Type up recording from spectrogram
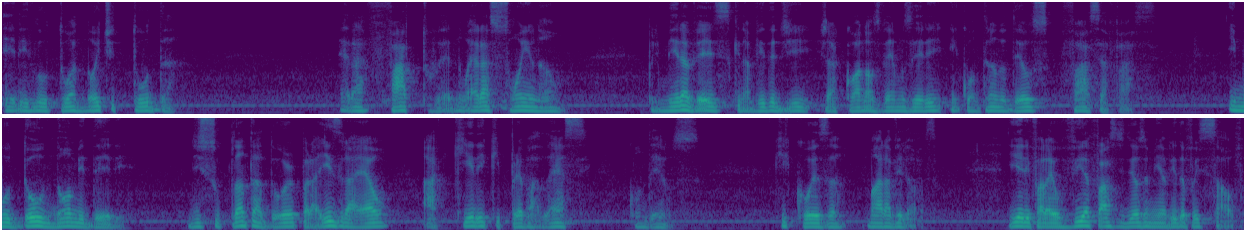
ele lutou a noite toda era fato, é, não era sonho não. Primeira vez que na vida de Jacó nós vemos ele encontrando Deus face a face. E mudou o nome dele de suplantador para Israel, aquele que prevalece com Deus. Que coisa maravilhosa. E ele fala: Eu vi a face de Deus, a minha vida foi salva.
